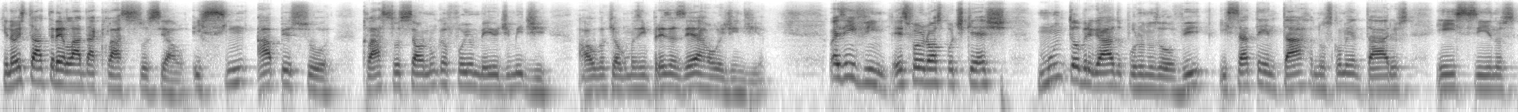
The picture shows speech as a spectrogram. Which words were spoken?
que não está atrelado à classe social, e sim à pessoa. Classe social nunca foi o meio de medir, algo que algumas empresas erram hoje em dia. Mas enfim, esse foi o nosso podcast. Muito obrigado por nos ouvir e se atentar nos comentários e ensinos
